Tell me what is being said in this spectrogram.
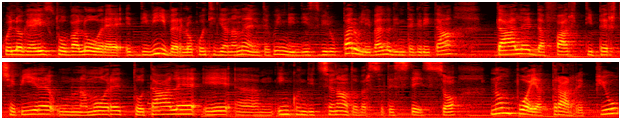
quello che è il tuo valore e di viverlo quotidianamente, quindi di sviluppare un livello di integrità tale da farti percepire un amore totale e eh, incondizionato verso te stesso, non puoi attrarre più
